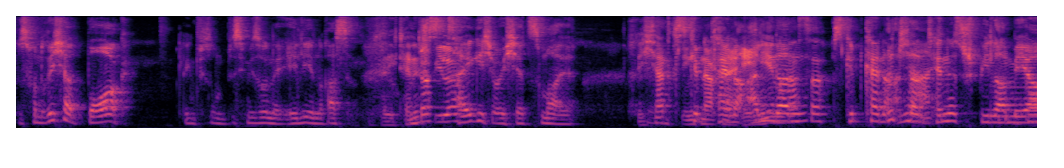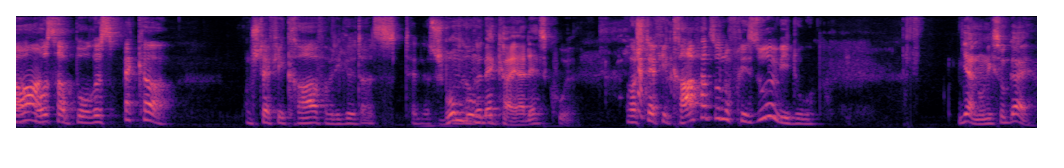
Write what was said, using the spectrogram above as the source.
Das ist von Richard Borg. Klingt so ein bisschen wie so eine Alienrasse. Und das Tennisspieler? zeige ich euch jetzt mal. Richard Es klingt gibt nach keine einer anderen, Alienrasse. es gibt keine Richard. anderen Tennisspieler mehr, außer Boris Becker und Steffi Graf, aber die gilt als Bum Tennisspielerin. Bum Becker, ja, der ist cool. Aber Steffi Graf hat so eine Frisur wie du. Ja, nur nicht so geil.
